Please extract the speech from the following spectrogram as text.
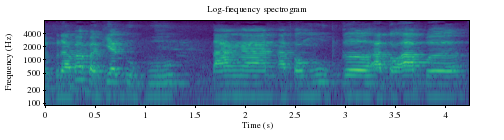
Beberapa bagian tubuh, tangan atau muka atau apa.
